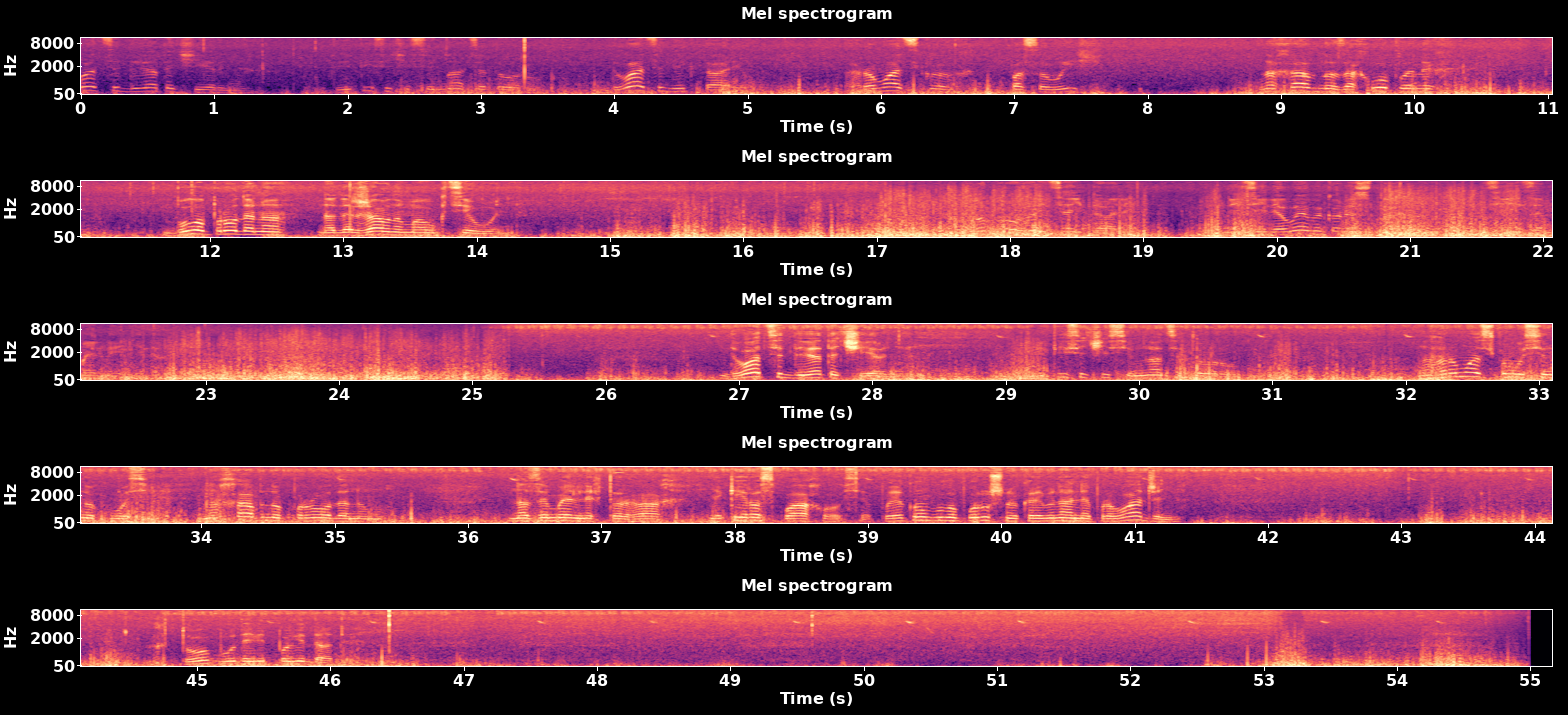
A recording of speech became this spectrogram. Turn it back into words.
29 червня 2017 року. 20 гектарів громадських пасовищ, нахабно захоплених, було продано на державному аукціоні. Продовжується й далі. Нецільове використання цієї земельної ділянки. 29 червня 2017 року. На громадському сінокосі, нахабно проданому на земельних торгах, який розпахувався, по якому було порушено кримінальне провадження, хто буде відповідати?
